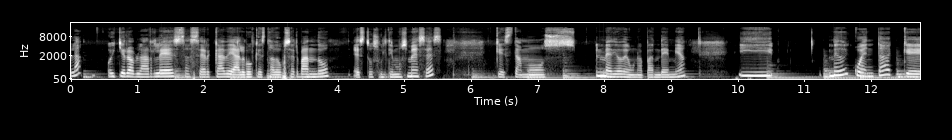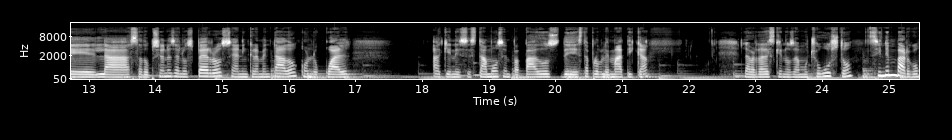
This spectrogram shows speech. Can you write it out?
Hola, hoy quiero hablarles acerca de algo que he estado observando estos últimos meses, que estamos en medio de una pandemia y me doy cuenta que las adopciones de los perros se han incrementado, con lo cual a quienes estamos empapados de esta problemática, la verdad es que nos da mucho gusto. Sin embargo,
